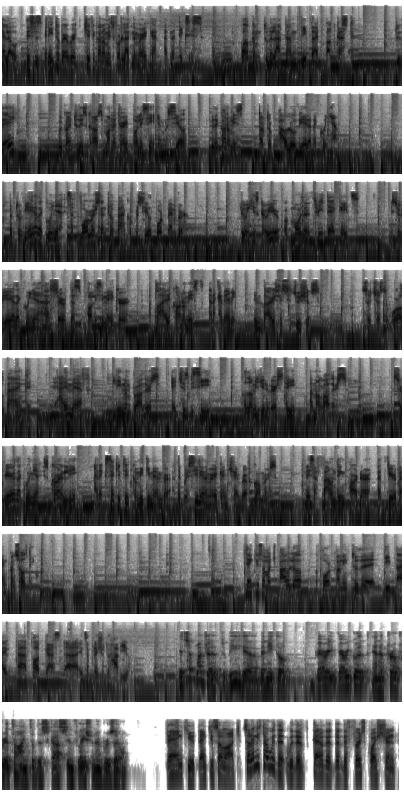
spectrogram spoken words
Hello, this is Benito Berber, Chief Economist for Latin America at Natixis. Welcome to the LATAM Deep Dive podcast. Today, we're going to discuss monetary policy in Brazil with economist Dr. Paulo Vieira da Cunha. Dr. Vieira da Cunha is a former Central Bank of Brazil board member. During his career of more than three decades, Mr. Vieira da Cunha has served as policymaker, applied economist, and academic in various institutions, such as the World Bank, the IMF, Lehman Brothers, HSBC, Columbia University, among others. Mr. Da Cunha is currently an executive committee member at the Brazilian American Chamber of Commerce and is a founding partner at Veerbank Consulting. Thank you so much, Paulo, for coming to the Deep Dive uh, podcast. Uh, it's a pleasure to have you. It's a pleasure to be here, Benito. Very, very good and appropriate time to discuss inflation in Brazil. Thank you. Thank you so much. So let me start with the with the kind of the, the, the first question.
